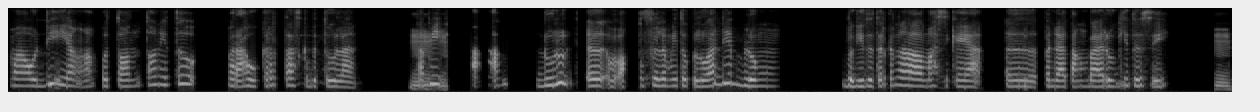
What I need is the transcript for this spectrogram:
Maudi yang aku tonton itu Perahu Kertas kebetulan. Mm. Tapi dulu uh, waktu film itu keluar dia belum begitu terkenal, masih kayak uh, pendatang baru gitu sih. Mm.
